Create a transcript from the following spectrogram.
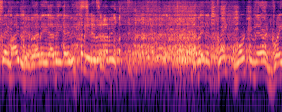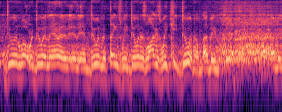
same height as me, but I mean, I mean, I mean, I mean, I mean, I mean, it's great working there and great doing what we're doing there and, and, and doing the things we do, and as long as we keep doing them, I mean, I mean,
